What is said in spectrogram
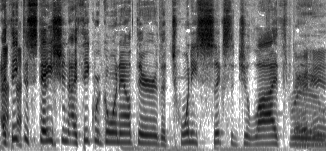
I think the station. I think we're going out there the 26th of July through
